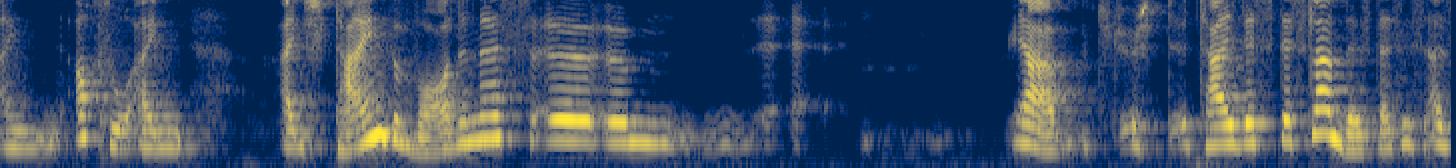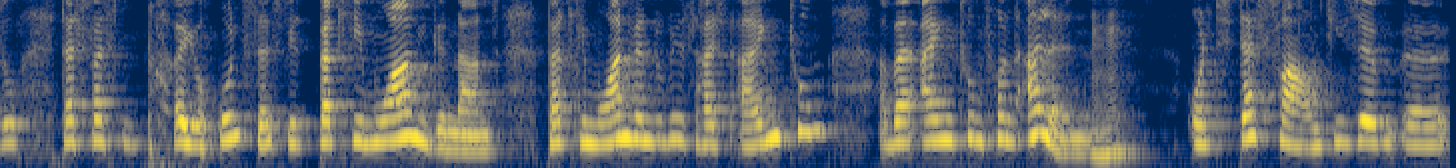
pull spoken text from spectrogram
ein, auch so ein, ein Stein gewordenes, äh, ähm, ja, Teil des, des Landes. Das ist also das, was bei uns, das wird Patrimoine genannt. Patrimoine, wenn du willst, heißt Eigentum, aber Eigentum von allen. Und das war, und diese, äh,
